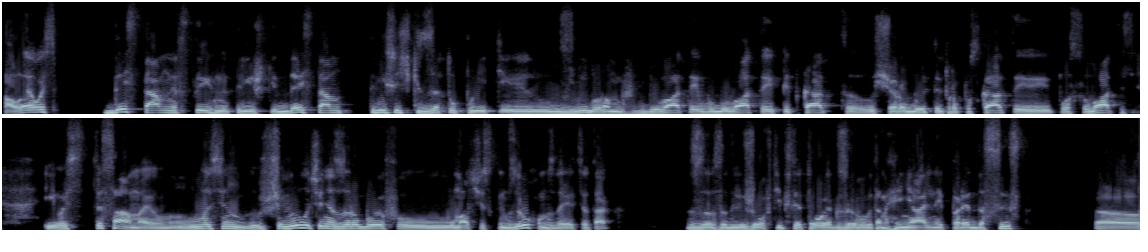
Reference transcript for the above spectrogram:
Але ось десь там не встигне трішки, десь там трішечки затупить з вибором вбивати, вибивати підкат, що робити, пропускати, посуватись. І ось те саме. Ось він ще вилучення заробив у матчі з ким з рухом, здається, так? За за дві жовті, після того, як зробив там геніальний передасист. Так,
